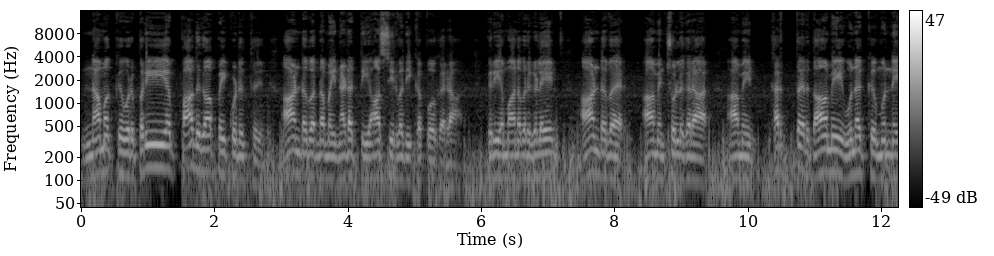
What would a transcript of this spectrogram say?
நமக்கு ஒரு பெரிய பாதுகாப்பை கொடுத்து ஆண்டவர் நம்மை நடத்தி ஆசீர்வதிக்க போகிறார். பிரியமானவர்களே ஆண்டவர் ஆமீன் சொல்லுகிறார். ஆமீன். கர்த்தர் தாமே உனக்கு முன்னே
